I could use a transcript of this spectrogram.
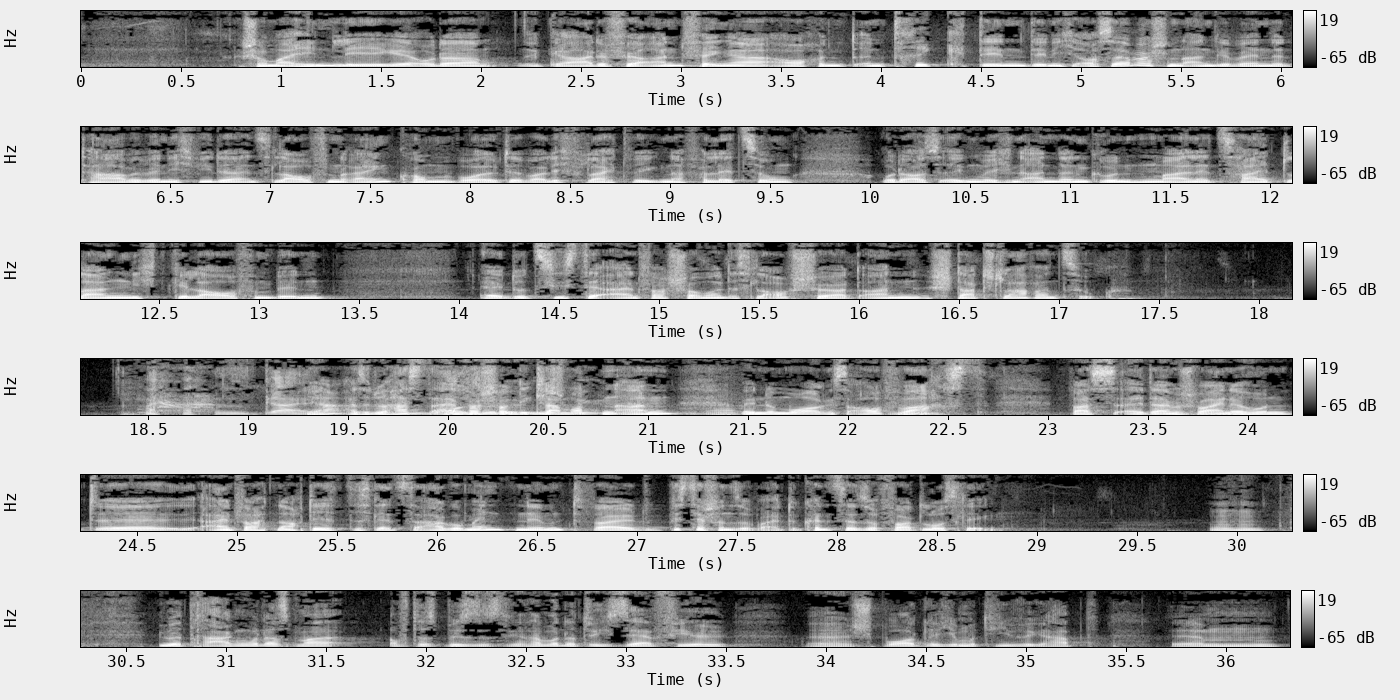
schon mal hinlege oder gerade für Anfänger auch ein, ein, Trick, den, den ich auch selber schon angewendet habe, wenn ich wieder ins Laufen reinkommen wollte, weil ich vielleicht wegen einer Verletzung oder aus irgendwelchen anderen Gründen mal eine Zeit lang nicht gelaufen bin. Äh, du ziehst dir einfach schon mal das Laufshirt an statt Schlafanzug. das ist geil. Ja, also du hast einfach schon die Klamotten an, ja. wenn du morgens aufwachst, was äh, deinem Schweinehund äh, einfach noch die, das letzte Argument nimmt, weil du bist ja schon soweit. Du könntest ja sofort loslegen. Mhm. Übertragen wir das mal auf das Business. Dann haben wir natürlich sehr viel äh, sportliche Motive gehabt. Ähm,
